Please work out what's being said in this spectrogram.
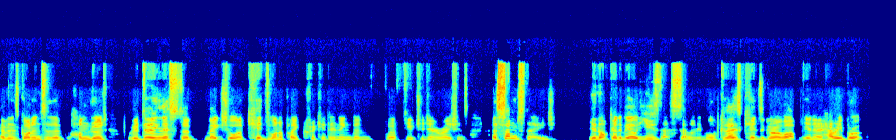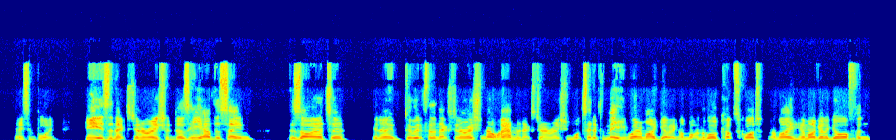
everything that's gone into the hundred. We're doing this to make sure that kids want to play cricket in England for future generations. At some stage, you're not going to be able to use that cell anymore because those kids grow up. You know, Harry Brook, case in point, he is the next generation. Does he have the same desire to, you know, do it for the next generation? No, I am the next generation. What's in it for me? Where am I going? I'm not in the World Cup squad. Am I? Am I going to go off and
